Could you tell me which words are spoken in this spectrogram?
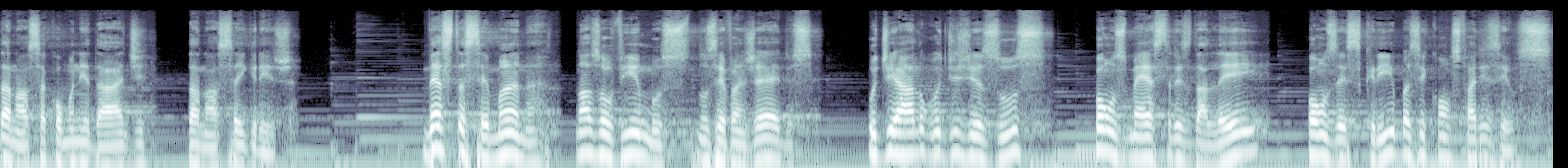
da nossa comunidade, da nossa igreja. Nesta semana, nós ouvimos nos evangelhos o diálogo de Jesus com os mestres da lei, com os escribas e com os fariseus.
